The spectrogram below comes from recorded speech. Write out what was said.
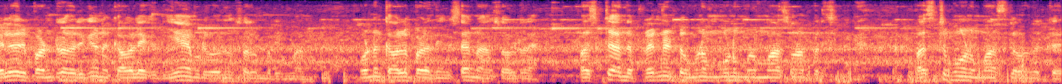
டெலிவரி பண்ணுற வரைக்கும் எனக்கு கவலை இருக்குது. ஏன் இப்படி வருதுன்னு சொல்ல முடியுமா? ஒன்றும் கவலைப்படாதீங்க சார் நான் சொல்கிறேன் ஃபஸ்ட்டு அந்த ப்ரெக்னெண்ட் மூணு மூணு மூணு மாதமாக பிரிச்சுக்கங்க. ஃபஸ்ட்டு மூணு மாதத்தில் வந்துட்டு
